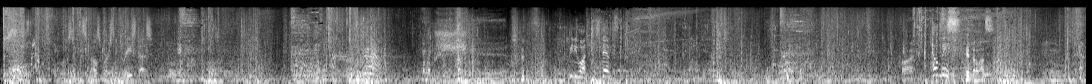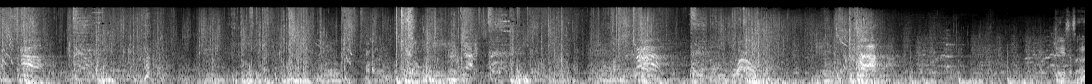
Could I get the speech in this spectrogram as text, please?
That thing looks like it smells worse than Greez does. BD1, it's them! Right, Help me! hit the last.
